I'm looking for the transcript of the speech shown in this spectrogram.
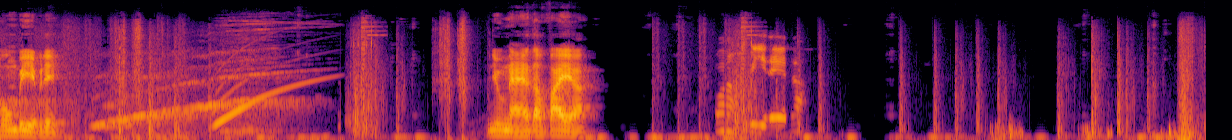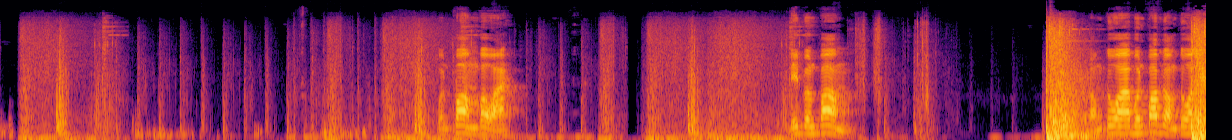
วงบีบดิ อยู่ไหนเสาไฟเหรอะว่าวีเดนอะบนป้อมปะวะดิดบนป้อมสองตัวบนป้อมสองตัวเลย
